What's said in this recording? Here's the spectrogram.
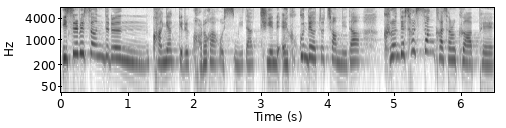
이스라엘 백성들은 광야길을 걸어가고 있습니다. 뒤에는 애국 군대가 쫓아옵니다. 그런데 설상가상으로 그 앞에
